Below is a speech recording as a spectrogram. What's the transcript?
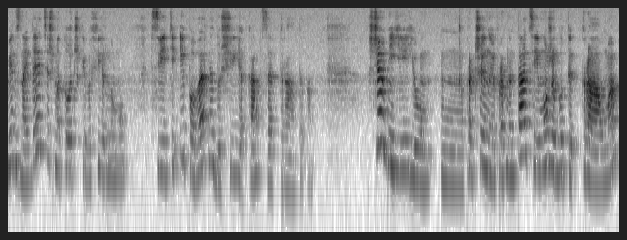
Він знайде ці шматочки в ефірному світі і поверне душі, яка це втратила. Ще однією причиною фрагментації може бути травма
